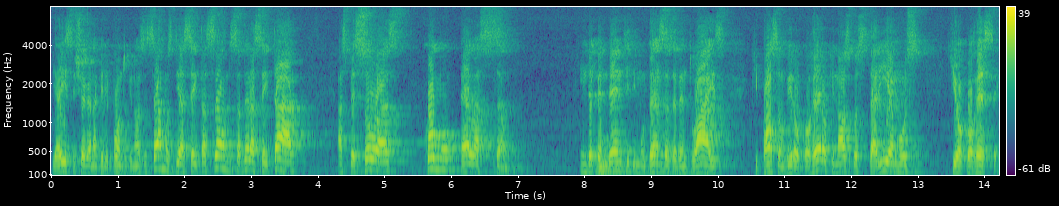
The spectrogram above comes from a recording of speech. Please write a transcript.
E aí se chega naquele ponto que nós dissemos de aceitação, de saber aceitar as pessoas como elas são, independente de mudanças eventuais que possam vir a ocorrer ou que nós gostaríamos que ocorressem.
